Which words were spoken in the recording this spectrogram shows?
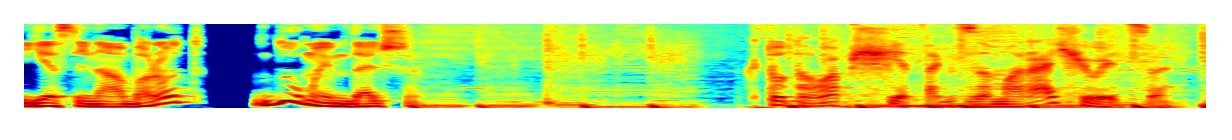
Если наоборот, думаем дальше. Кто-то вообще так заморачивается –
